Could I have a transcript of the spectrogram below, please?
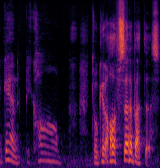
again, be calm. Don't get all upset about this.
